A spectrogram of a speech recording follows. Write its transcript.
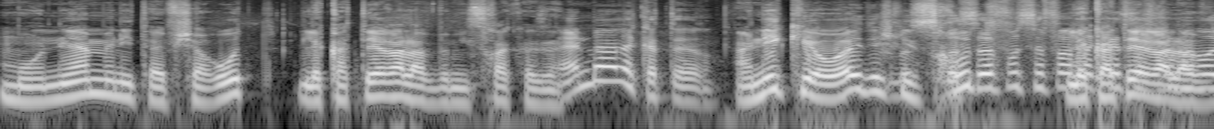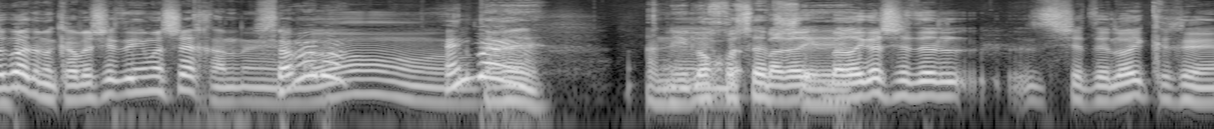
מונע ממני את האפשרות לקטר עליו במשחק הזה. אין בעיה לקטר. אני כאוהד יש לי זכות בסוף הוא ספר את לקטר הכסף עליו. אני מקווה שזה יימשך. אני סבבה, לא- אין בעיה. אני לא אה, חושב בר- ש... ברגע שזה- שזה לא יקרה,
